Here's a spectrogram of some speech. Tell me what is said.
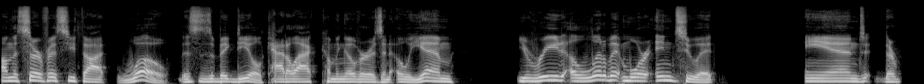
on the surface, you thought, whoa, this is a big deal. Cadillac coming over as an OEM. You read a little bit more into it, and they're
